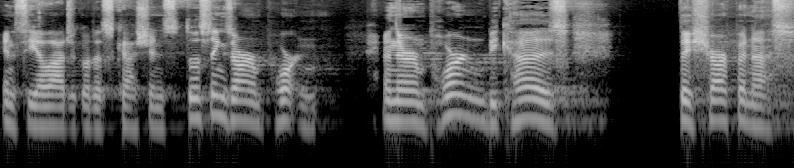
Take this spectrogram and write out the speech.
in theological discussions. Those things are important. And they're important because they sharpen us.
